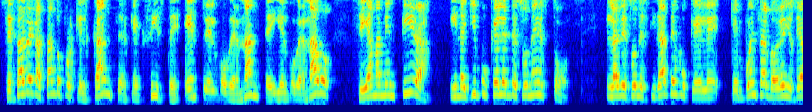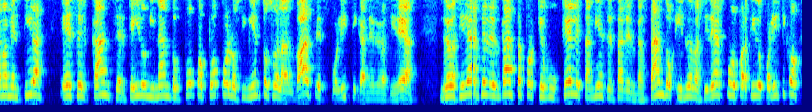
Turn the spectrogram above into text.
Se está desgastando porque el cáncer que existe entre el gobernante y el gobernado se llama mentira. Y Nayib Bukele es deshonesto. La deshonestidad de Bukele, que en buen salvadoreño se llama mentira, es el cáncer que ha ido minando poco a poco los cimientos o las bases políticas de Nuevas Ideas. Nuevas Ideas se desgasta porque Bukele también se está desgastando y Nuevas Ideas como partido político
